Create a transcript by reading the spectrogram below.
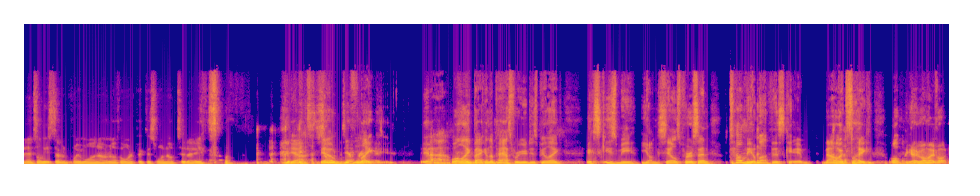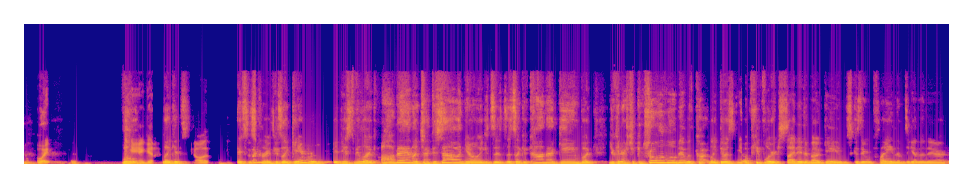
"Eh, it's only a 7.1. I don't know if I want to pick this one up today. Yeah, It's so yeah. different. Like, yeah. Well, like back in the past, where you'd just be like, "Excuse me, young salesperson, tell me about this game." Now it's like, "Oh, I gotta go on my phone." Oh, wait, Well, can't get it. like it's You know, it's This is funny crazy. because like game room it used to be like oh man like check this out you know like it's a, it's like a combat game but you can actually control it a little bit with car- like there was you know people are excited about games because they were playing them together there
